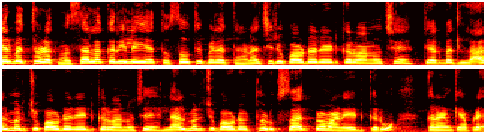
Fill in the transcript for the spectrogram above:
ત્યારબાદ થોડાક મસાલા કરી લઈએ તો સૌથી પહેલાં ધાણા જીરું પાવડર એડ કરવાનું છે. ત્યારબાદ લાલ મરચું પાવડર એડ કરવાનું છે. લાલ મરચું પાવડર થોડુંક સ્વાદ પ્રમાણે એડ કરવું, કારણ કે આપણે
